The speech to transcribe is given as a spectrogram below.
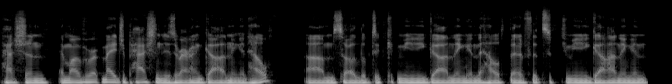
passion and my major passion is around gardening and health. Um, so I looked at community gardening and the health benefits of community gardening and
